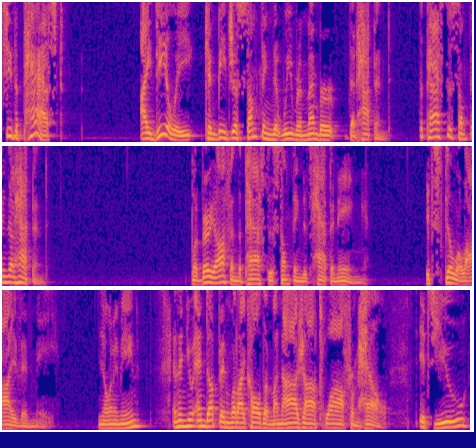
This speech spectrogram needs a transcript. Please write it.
See, the past ideally can be just something that we remember that happened. The past is something that happened. But very often, the past is something that's happening. It's still alive in me. You know what I mean? And then you end up in what I call the menage a trois from hell. It's you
